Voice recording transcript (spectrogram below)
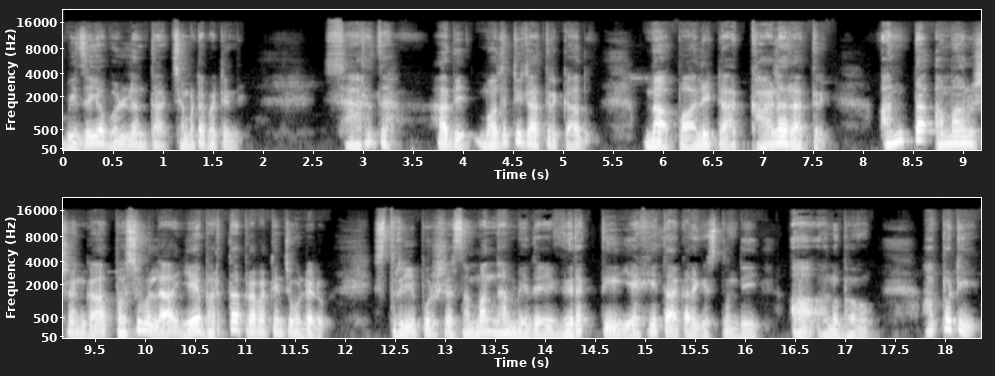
విజయ ఒళ్ళంతా చెమట పట్టింది. శారద అది మొదటి రాత్రి కాదు. నా పాలిట కాళరాత్రి అంత అమానుషంగా పశువుల ఏ భర్త ప్రవర్తించి ఉండడు. స్త్రీ పురుష సంబంధం మీదే విరక్తి ఏహిత కలిగిస్తుంది ఆ అనుభవం. అప్పటి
